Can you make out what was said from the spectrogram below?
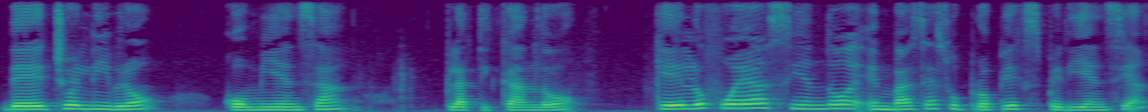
De hecho, el libro comienza platicando que él lo fue haciendo en base a su propia experiencia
